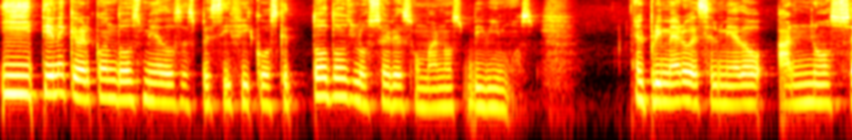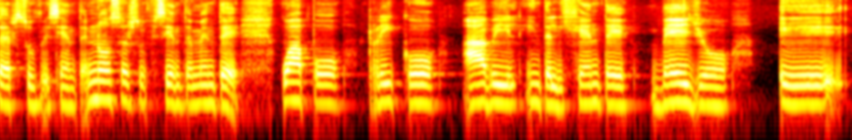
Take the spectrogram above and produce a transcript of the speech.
Y tiene que ver con dos miedos específicos que todos los seres humanos vivimos. El primero es el miedo a no ser suficiente, no ser suficientemente guapo, rico, hábil, inteligente, bello, eh,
